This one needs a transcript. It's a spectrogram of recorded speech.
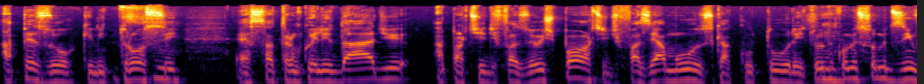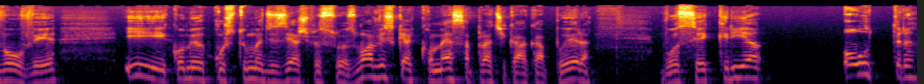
apesou, que me trouxe Sim. essa tranquilidade a partir de fazer o esporte, de fazer a música, a cultura e tudo, Sim. começou a me desenvolver. E como eu costumo dizer às pessoas, uma vez que começa a praticar a capoeira, você cria outra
